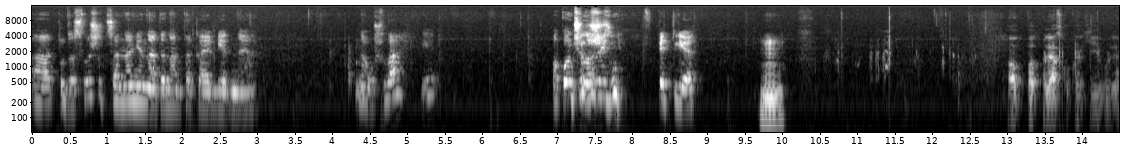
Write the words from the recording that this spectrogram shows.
А оттуда слышится, она не надо нам такая бедная. Она ушла и покончила жизнь в петле. М. А вот под пляску какие были?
